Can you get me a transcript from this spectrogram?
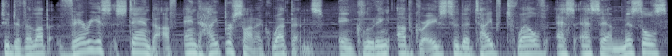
to develop various standoff and hypersonic weapons, including upgrades to the Type 12 SSM missiles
